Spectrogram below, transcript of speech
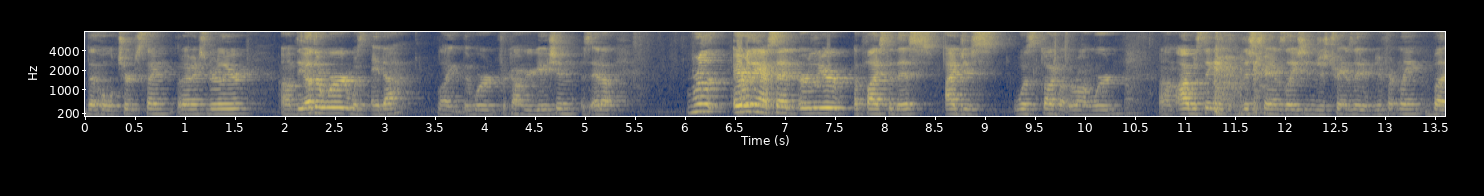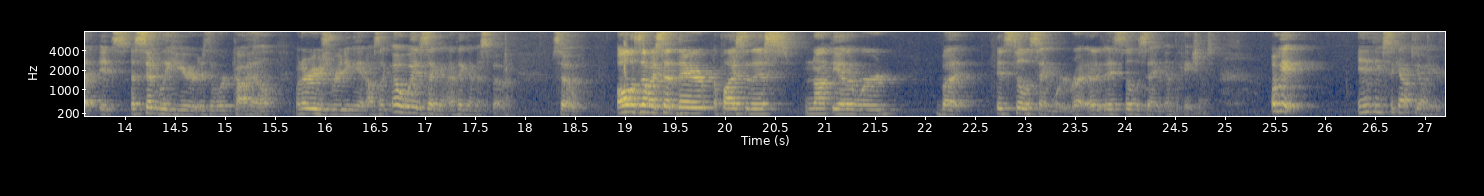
the whole church thing that I mentioned earlier. Um, the other word was eda, like the word for congregation is eda. Really, everything I said earlier applies to this. I just was talking about the wrong word. Um, I was thinking this translation just translated differently, but it's assembly here is the word kahel. Whenever he was reading it, I was like, oh, wait a second, I think I misspoke. So all the stuff I said there applies to this, not the other word, but it's still the same word, right? It's still the same implications. Okay, anything stick out to y'all here?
